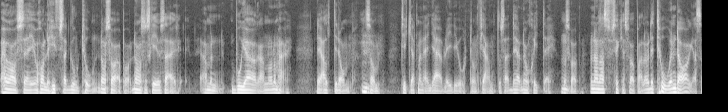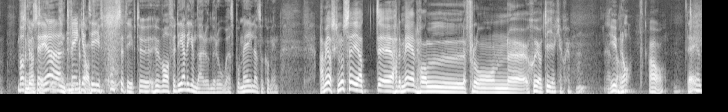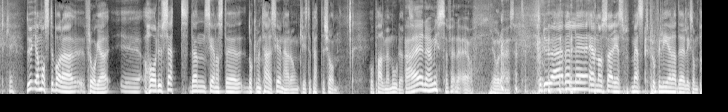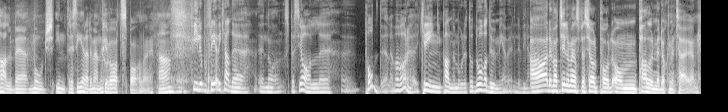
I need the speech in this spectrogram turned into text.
hör av sig och håller hyfsat god ton. De svarar på. De som skriver så här, ja men Bo-Göran och de här. Det är alltid de Mm. som tycker att man är en jävla idiot och en fjant och så här. De, de skiter i Mm. att svara på. Men annars försöker jag svara på alla. Och det tog en dag alltså. Vad ska du inte- säga inte negativt, positivt? Hur, hur var fördelningen där under OS på mejlen som kom in? Ja, men jag skulle nog säga att eh, jag hade medhåll från eh, 7 av 10 kanske. Det är ju bra. Ja, det är helt okej. Du, jag måste bara fråga, eh, har du sett den senaste dokumentärserien här om Christer Pettersson och Palmemordet? Nej, det har jag missat. För, nej, ja. Jo, det har jag sett. För du är väl eh, en av Sveriges mest profilerade liksom, Palmemordsintresserade människor? Privatspanare. Ja. Filip och Fredrik hade eh, någon specialpodd, eller vad var det? Kring Palmemordet och då var du med William. Ja, det var till och med en specialpodd om Palme-dokumentären.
